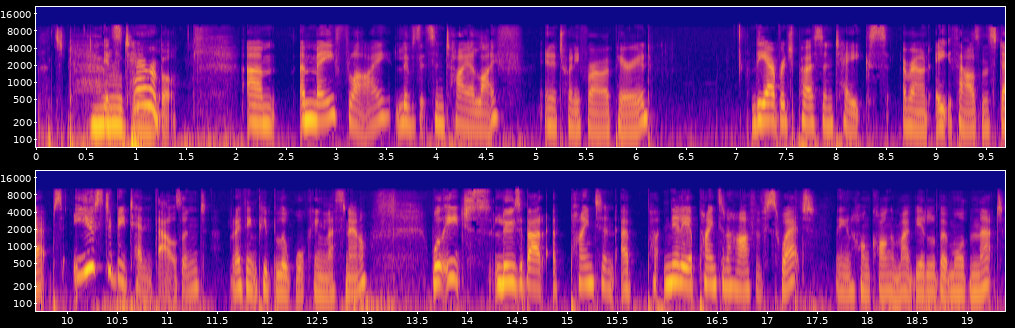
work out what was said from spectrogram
That's terrible. It's terrible. Um, a mayfly lives its entire life in a 24 hour period. The average person takes around 8,000 steps. It used to be 10,000, but I think people are walking less now. We'll each lose about a pint and a, nearly a pint and a half of sweat. I think in Hong Kong it might be a little bit more than that.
